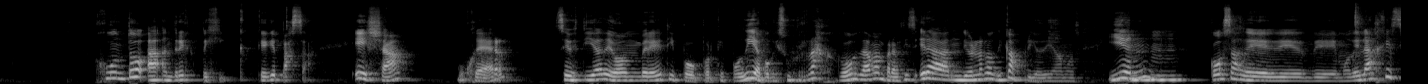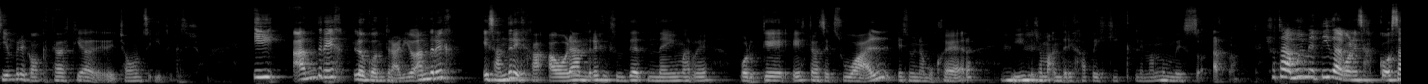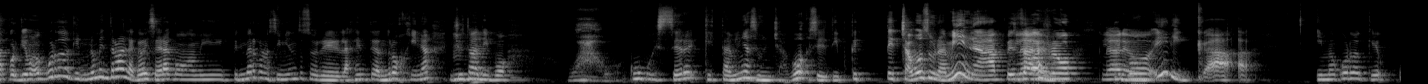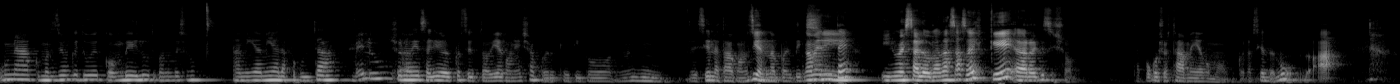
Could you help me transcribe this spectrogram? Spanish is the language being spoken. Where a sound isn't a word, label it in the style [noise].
Junto a Andrés Pejic. ¿Qué, ¿Qué pasa? Ella, mujer, se vestía de hombre, tipo, porque podía, porque sus rasgos daban para vestirse. Era Leonardo DiCaprio, digamos. Y en Ujú. cosas de, de- de modelaje, siempre como que está vestida de, chaboncito y qué sé yo. Y Andrés, lo contrario. Andrés es Andreja. Ahora Andrés es su dead name, porque es transexual, es una mujer, y se llama Andreja Pejic. Le mando un beso. Yo estaba muy metida con esas cosas, porque me acuerdo que no me entraba en la cabeza. Era como mi primer conocimiento sobre la gente andrógina, y yo estaba tipo... Wow, ¿cómo puede ser que esta mina sea un chabón? O sea, tipo, que este chabón sea una mina, pensaba Claro, yo. claro. Tipo, Erika. Y me acuerdo que una conversación que tuve con Belu, te mando un beso, amiga mía de la facultad. Belu. Yo no había salido del closet todavía con ella porque, tipo, mm, recién la estaba conociendo prácticamente. Sí. Y no es algo que andás, ah, ¿sabes qué? Agarré, qué sé yo. Tampoco yo estaba medio como conociendo el mundo. ah.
